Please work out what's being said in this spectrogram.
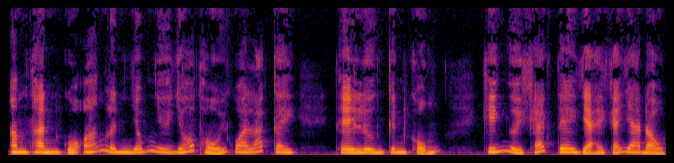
Âm thanh của oán linh giống như gió thổi qua lá cây, thê lương kinh khủng, khiến người khác tê dại cả da đầu.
